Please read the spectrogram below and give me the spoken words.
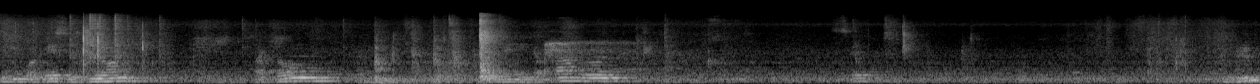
Mi forgesis tion, pardonu, veni capabloi, sed mhm.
